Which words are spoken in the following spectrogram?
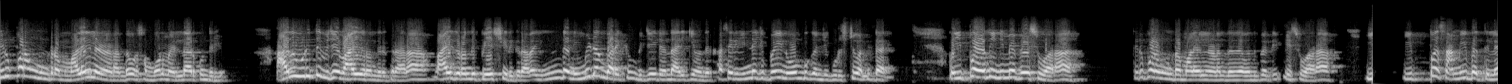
திருப்பரங்குன்ற மலையில நடந்த ஒரு சம்பவம் நம்ம எல்லாருக்கும் தெரியும். அது குறித்து விஜய் வாய் திறந்திருக்கிறாரா? வாய் திறந்து பேசி இருக்கிறாரா இந்த நிமிடம் வரைக்கும் விஜய் வந்து அறிக்கை வந்திருக்கா? சரி இன்னைக்கு போய் நோன்பு கஞ்சி குடிச்சிட்டு வந்துட்டாரு. இப்ப வந்து இனிமே பேசுவாரா? திருப்பரங்குன்ற மலையில் நடந்ததை வந்து பற்றி பேசுவாரா இப்ப சமீபத்துல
